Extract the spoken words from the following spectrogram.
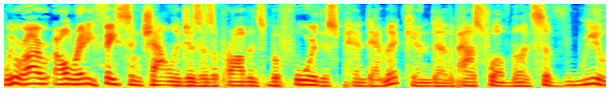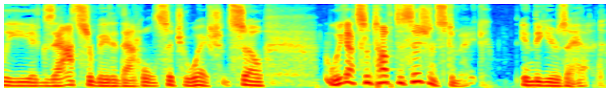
we were already facing challenges as a province before this pandemic, and uh, the past 12 months have really exacerbated that whole situation. So we got some tough decisions to make in the years ahead.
